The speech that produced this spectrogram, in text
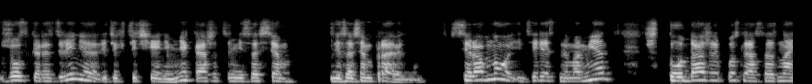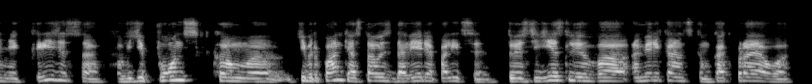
жесткое разделение этих течений, мне кажется, не совсем, не совсем правильным все равно интересный момент, что даже после осознания кризиса в японском э, киберпанке осталось доверие полиции. То есть если в американском, как правило,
